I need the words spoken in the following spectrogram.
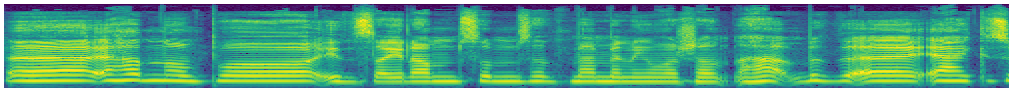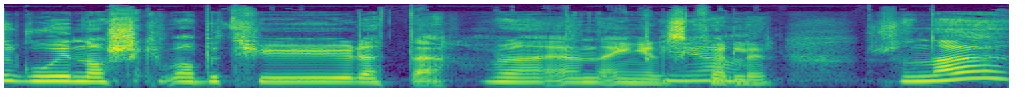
Eh, jeg hadde noen på Instagram som sendte meg en melding og var sånn Hæ, eh, Jeg er ikke så god i norsk, hva betyr dette? For det er En engelsk Ja. følger. Så nei,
